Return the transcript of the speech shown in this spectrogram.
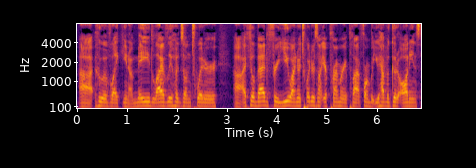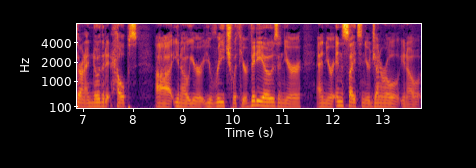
uh, who have like you know made livelihoods on Twitter. Uh, I feel bad for you. I know Twitter is not your primary platform, but you have a good audience there, and I know that it helps. Uh, you know your your reach with your videos and your and your insights and your general, you know,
